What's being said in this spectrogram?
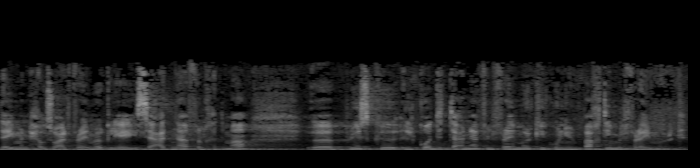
دائما نحوسوا على ال framework اللي يساعدنا في الخدمة. plus que ال code تاعنا في ال framework يكون une partie من ال framework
